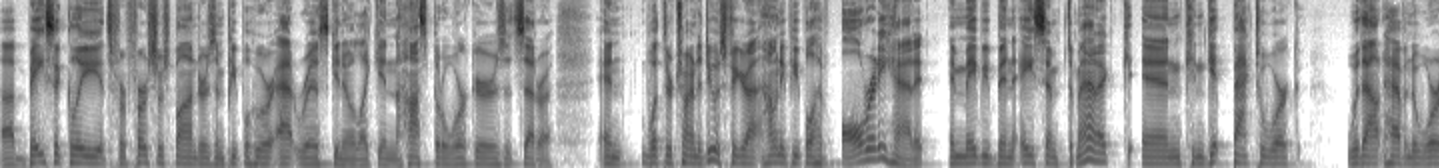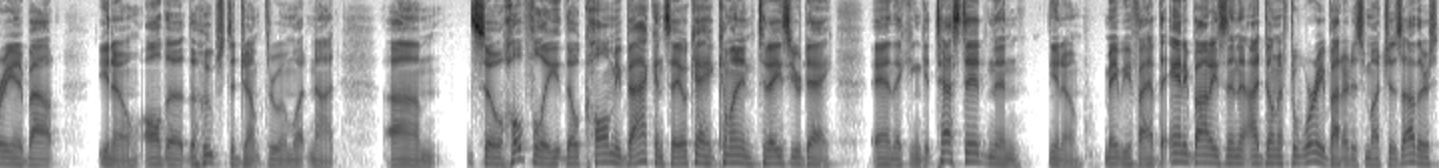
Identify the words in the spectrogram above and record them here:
Uh, basically, it's for first responders and people who are at risk, you know, like in the hospital workers, et cetera. And what they're trying to do is figure out how many people have already had it and maybe been asymptomatic and can get back to work without having to worry about you know all the the hoops to jump through and whatnot. Um, so hopefully they'll call me back and say, okay, come on in. Today's your day, and they can get tested, and then you know maybe if I have the antibodies, then I don't have to worry about it as much as others.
